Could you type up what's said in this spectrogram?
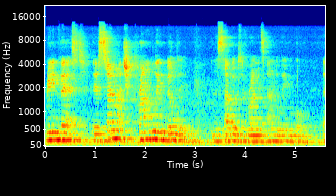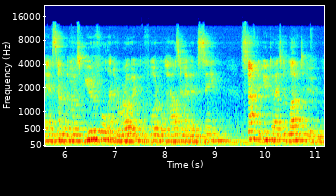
Reinvest. There's so much crumbling building in the suburbs of Rome, it's unbelievable. They have some of the most beautiful and heroic affordable housing I've ever seen. Stuff that you guys would love to do,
